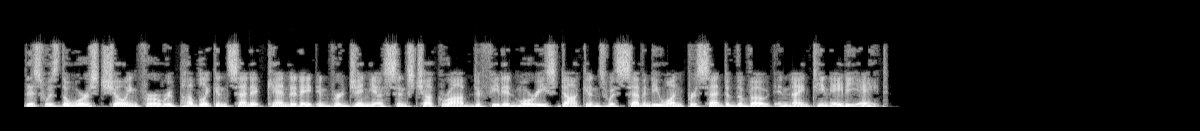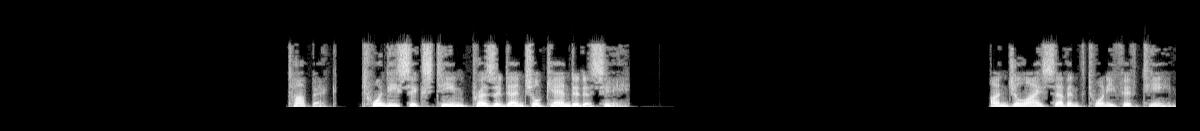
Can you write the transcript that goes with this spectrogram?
This was the worst showing for a Republican Senate candidate in Virginia since Chuck Robb defeated Maurice Dawkins with 71% of the vote in 1988. Topic: 2016 presidential candidacy On July 7, 2015,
